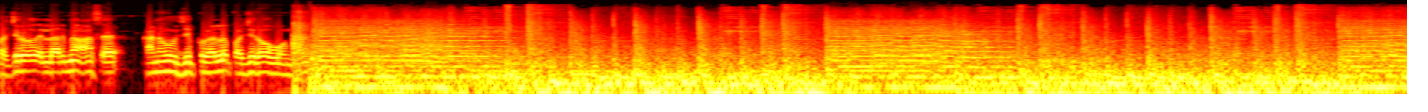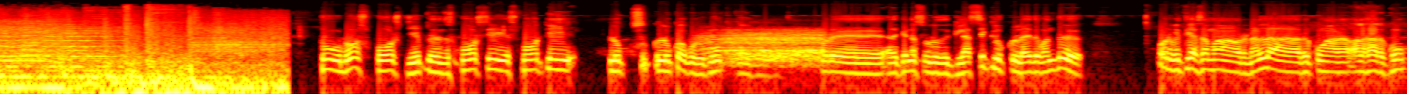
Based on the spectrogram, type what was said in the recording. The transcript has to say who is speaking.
Speaker 1: பஜ்ரோ எல்லாருமே ஆசை கனவு ஜிப்புகளில் பஜ்ரோ ஒன்று டூ டோ ஸ்போர்ட்ஸ் ஜீப் இது ஸ்போர்ட்ஸி ஸ்போர்ட்டி லுக்ஸ் லுக்கை கொடுக்கும். ஒரு அதுக்கு என்ன சொல்கிறது கிளாசிக் லுக்கில் இது வந்து ஒரு வித்தியாசமாக ஒரு நல்லா இருக்கும் அழகாக இருக்கும்.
